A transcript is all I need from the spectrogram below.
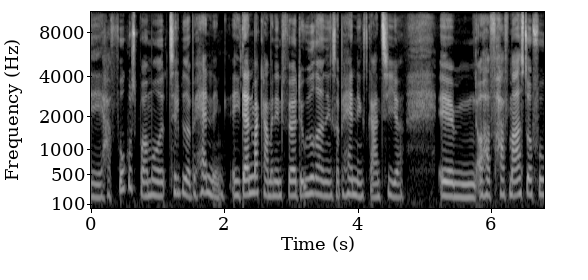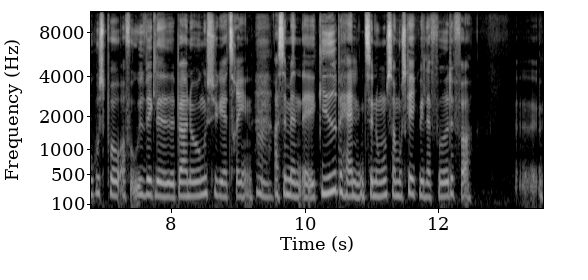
øh, har fokus på området, tilbyder behandling. I Danmark har man indført udrednings- og behandlingsgarantier, øh, og har haft meget stor fokus på at få udviklet børne- og unge psykiatrien, mm. og simpelthen øh, givet behandling til nogen, som måske ikke ville have fået det for øh,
